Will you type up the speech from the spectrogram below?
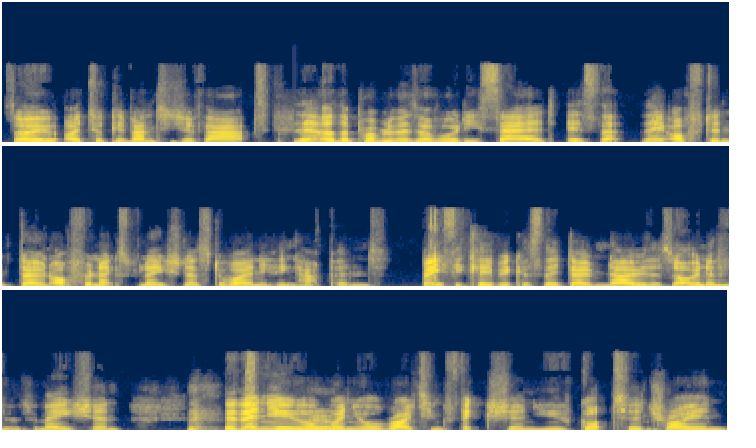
So I took advantage of that. The other problem, as I've already said, is that they often don't offer an explanation as to why anything happened basically because they don't know. There's not mm. enough information. So then you, yeah. when you're writing fiction, you've got to try and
